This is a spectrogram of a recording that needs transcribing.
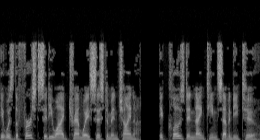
It was the first citywide tramway system in China. It closed in 1972.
